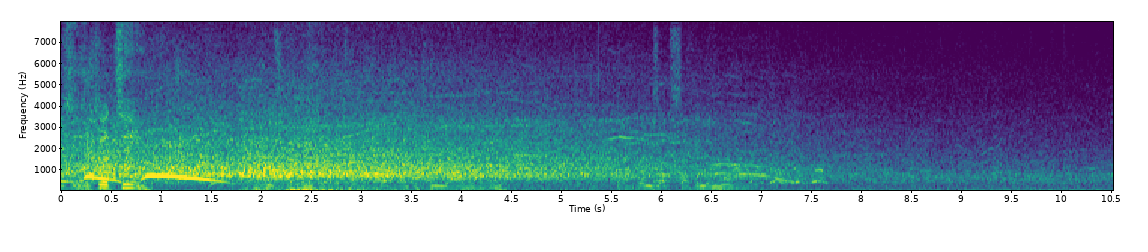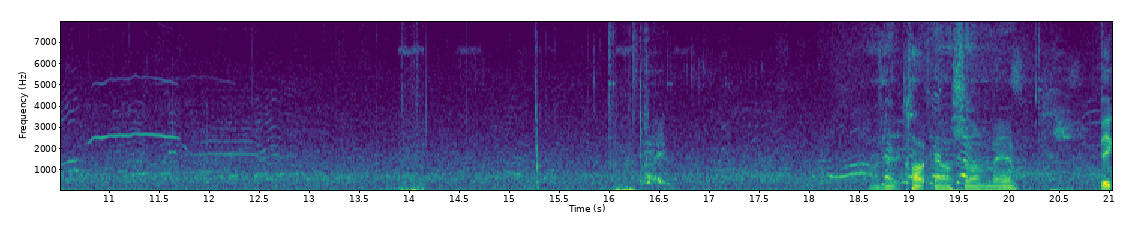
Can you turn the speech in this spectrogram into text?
this is a good team. That brings up second and one. Run that clock down some, man. Big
